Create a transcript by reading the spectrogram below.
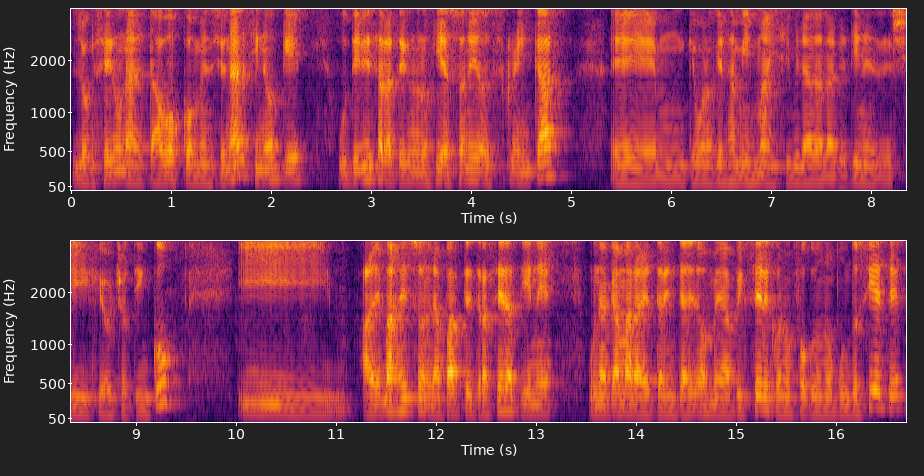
lo que sería un altavoz convencional, sino que utiliza la tecnología de sonido Screencast, que, bueno, que es la misma y similar a la que tiene el LG G8 Tinku. Y además de eso, en la parte trasera tiene una cámara de 32 megapíxeles con un foco de 1.7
